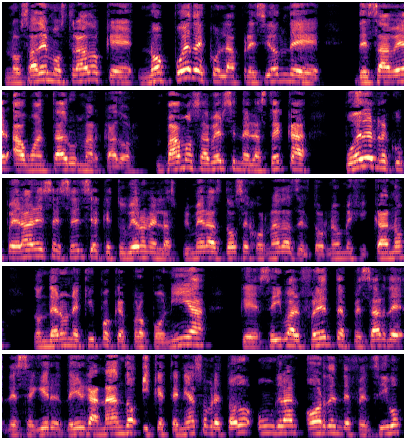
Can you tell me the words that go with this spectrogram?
nos ha demostrado que no puede con la presión de, de saber aguantar un marcador. Vamos a ver si en el Azteca pueden recuperar esa esencia que tuvieron en las primeras doce jornadas del torneo mexicano, donde era un equipo que proponía, que se iba al frente a pesar de, de, seguir, de ir ganando y que tenía sobre todo un gran orden defensivo,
